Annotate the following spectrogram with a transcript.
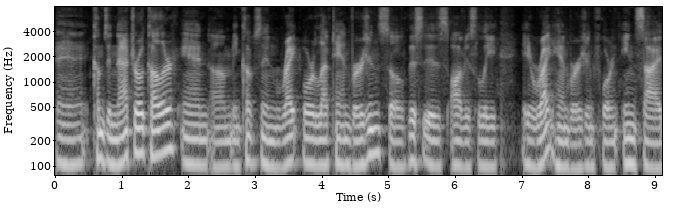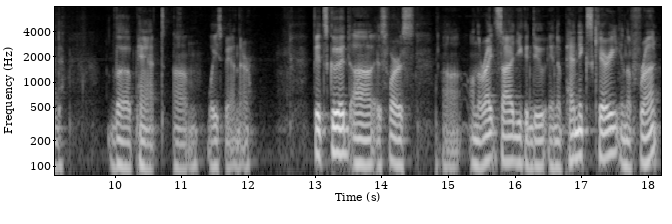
And it comes in natural color and um, it comes in right or left hand versions. So this is obviously a right hand version for an inside the pant um, waistband there. Fits good uh, as far as uh, on the right side you can do an appendix carry in the front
